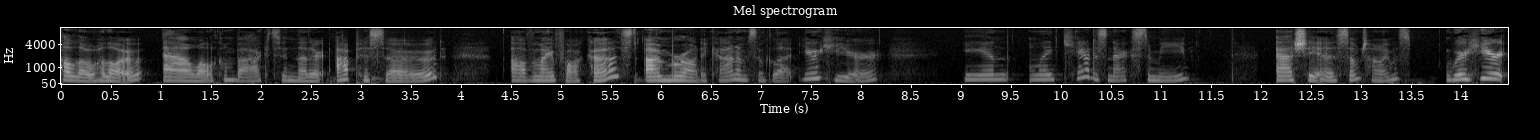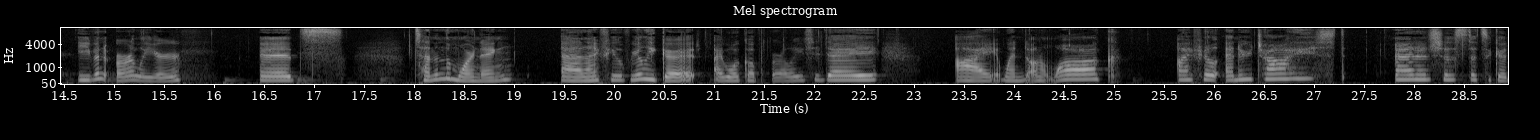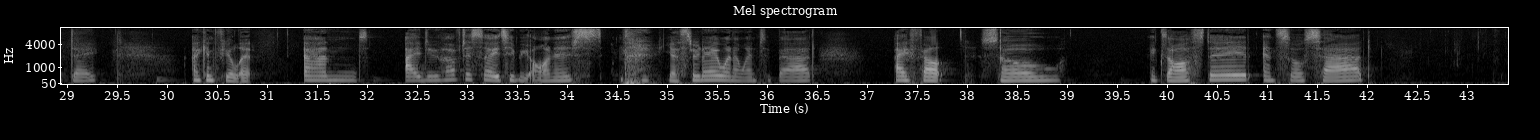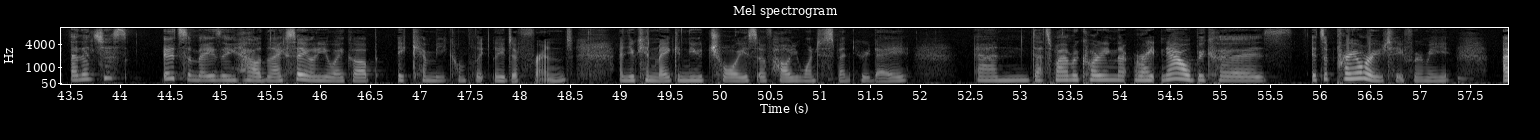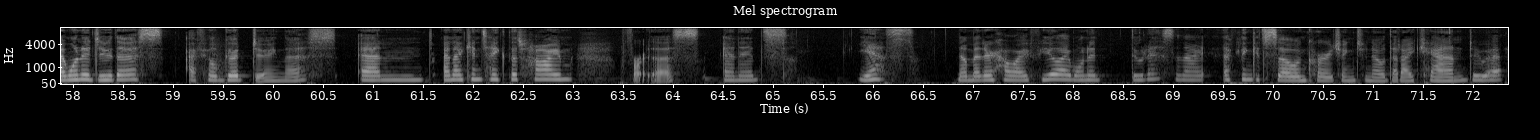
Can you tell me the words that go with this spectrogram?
Hello, hello, and welcome back to another episode of my podcast. I'm Veronica, and I'm so glad you're here. And my cat is next to me, as she is sometimes. We're here even earlier. It's 10 in the morning, and I feel really good. I woke up early today. I went on a walk. I feel energized, and it's just, it's a good day. I can feel it. And I do have to say, to be honest, yesterday when I went to bed, I felt so exhausted and so sad. And it's just, it's amazing how the next day when you wake up, it can be completely different. And you can make a new choice of how you want to spend your day. And that's why I'm recording that right now because it's a priority for me. I want to do this I feel good doing this and and I can take the time for this. And it's yes, no matter how I feel I want to do this and I I think it's so encouraging to know that I can do it.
